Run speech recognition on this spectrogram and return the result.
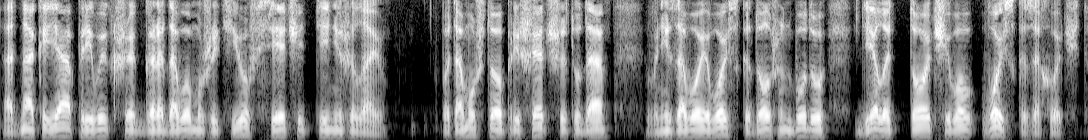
однако я, привыкший к городовому житью, все идти не желаю, потому что, пришедший туда в низовое войско, должен буду делать то, чего войско захочет.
